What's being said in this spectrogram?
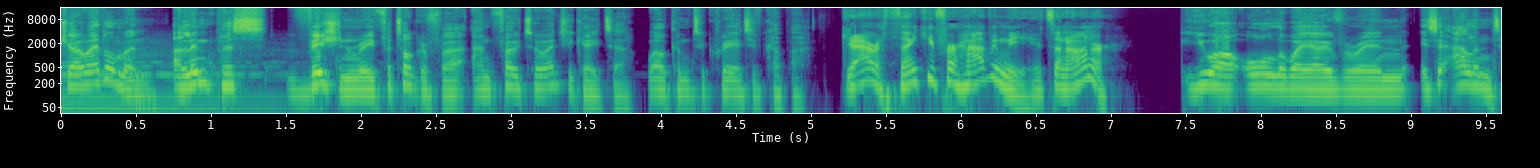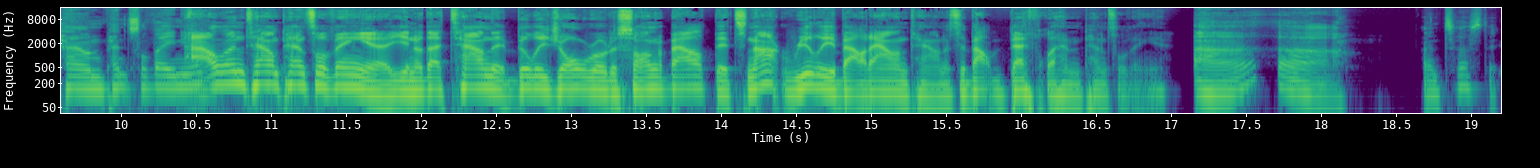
Joe Edelman, Olympus visionary photographer and photo educator. Welcome to Creative Cuppa. Gareth, thank you for having me. It's an honor. You are all the way over in, is it Allentown, Pennsylvania? Allentown, Pennsylvania. You know, that town that Billy Joel wrote a song about that's not really about Allentown. It's about Bethlehem, Pennsylvania. ah, fantastic.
